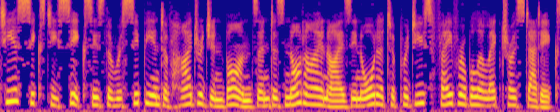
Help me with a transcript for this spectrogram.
Tyr66 is the recipient of hydrogen bonds and does not ionize in order to produce favorable electrostatics.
